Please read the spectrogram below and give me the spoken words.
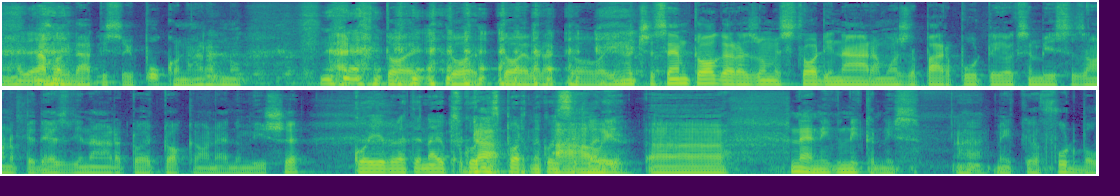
na Bagdatisu i puko, naravno. Eto, to je, to, je- to je, brate, ovo. Inače, sem toga, razume, 100 dinara, možda par puta, i uvijek sam bio sezona 50 dinara, to je to kao ne dam više. Koji je, brate, najobskurniji sport na koji se ali, kladio? uh, ne, ni, nikad nisam. Aha. Nik, futbol,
